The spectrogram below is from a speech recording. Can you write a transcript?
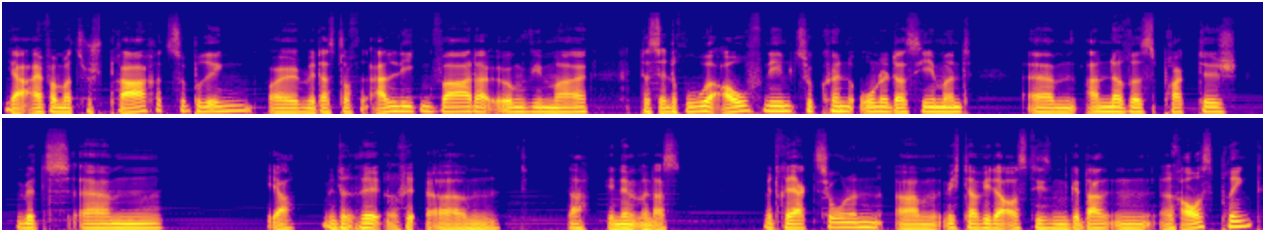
ja, einfach mal zur Sprache zu bringen, weil mir das doch ein Anliegen war, da irgendwie mal das in Ruhe aufnehmen zu können, ohne dass jemand ähm, anderes praktisch mit, ähm, ja, mit, re, re, ähm, na, wie nennt man das? Mit Reaktionen ähm, mich da wieder aus diesen Gedanken rausbringt.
